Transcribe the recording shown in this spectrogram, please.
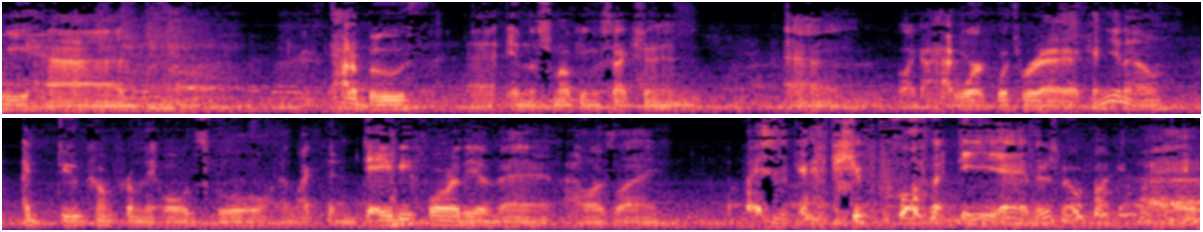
we had had a booth uh, in the smoking section, and like I had worked with Rick, and you know, I do come from the old school, and like the day before the event, I was like. "The Place is gonna be full of DEA. There's no fucking way.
